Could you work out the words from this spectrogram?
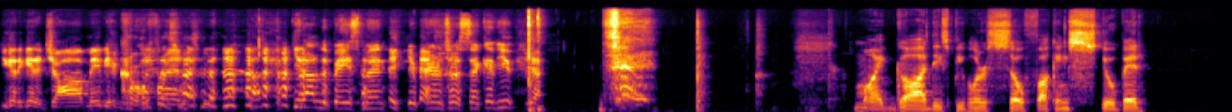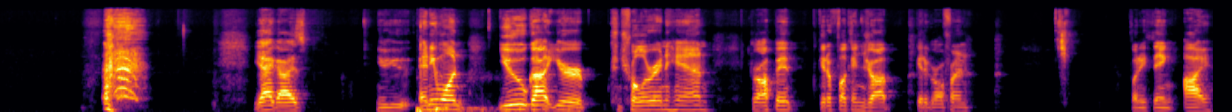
You got to get a job, maybe a girlfriend. Get out of the basement. Your parents are sick of you. Yeah. My god, these people are so fucking stupid. yeah, guys. You anyone you got your controller in hand, drop it, get a fucking job, get a girlfriend. Funny thing, I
